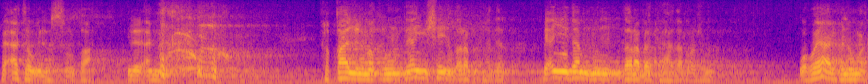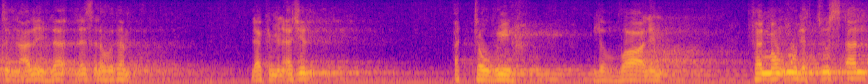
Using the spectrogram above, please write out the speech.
فأتوا إلى السلطان إلى الأمير. فقال للمظلوم بأي شيء ضربك هذا بأي ذنب ضربك هذا الرجل؟ وهو يعرف أنه معتد عليه لا ليس له ذنب. لكن من أجل التوبيخ للظالم فالموءودة تسأل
